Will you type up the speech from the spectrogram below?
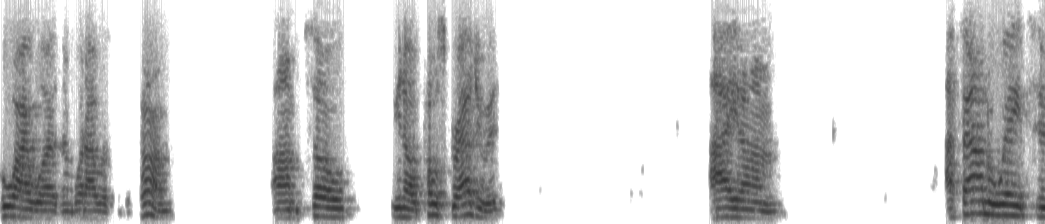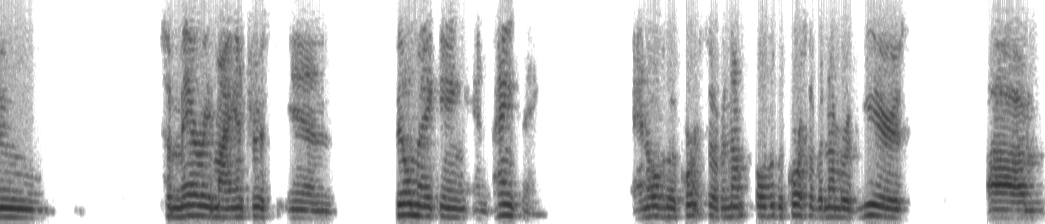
who I was and what I was to become. Um, so, you know, postgraduate, I um, I found a way to to marry my interest in filmmaking and painting. And over the course of a num- over the course of a number of years, um,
